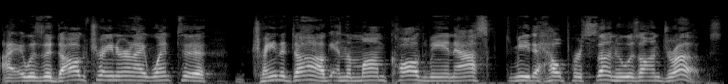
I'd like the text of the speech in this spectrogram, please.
I was a dog trainer and I went to train a dog and the mom called me and asked me to help her son who was on drugs.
